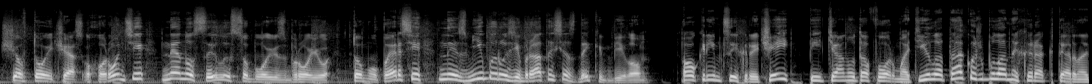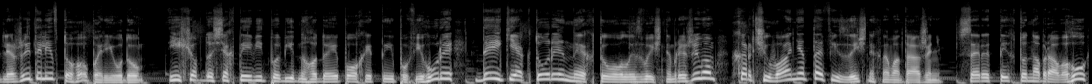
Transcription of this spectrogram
що в той час охоронці не носили з собою зброю, тому Персі не зміг би розібратися з диким білом. Окрім цих речей, підтянута форма тіла також була не характерна для жителів того періоду. І щоб досягти відповідного до епохи типу фігури, деякі актори нехтували звичним режимом харчування та фізичних навантажень. Серед тих, хто набрав вагу,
